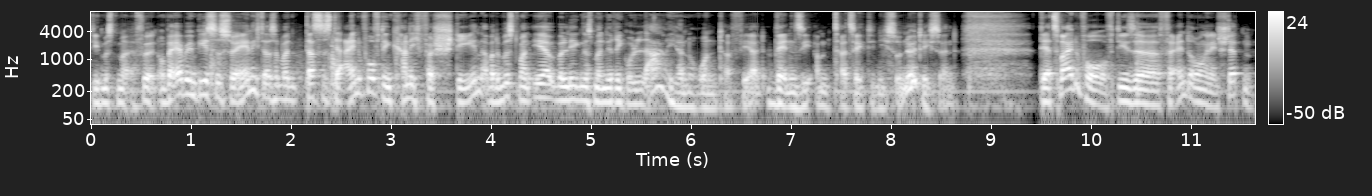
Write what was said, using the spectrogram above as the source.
die müssten wir erfüllen. Und bei Airbnb ist es so ähnlich, dass aber, das ist der Einwurf, den kann ich verstehen, aber da müsste man eher überlegen, dass man die Regularien runterfährt, wenn sie am tatsächlich nicht so nötig sind. Der zweite Vorwurf, diese Veränderungen in den Städten,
